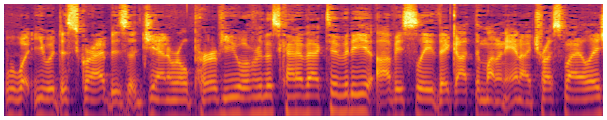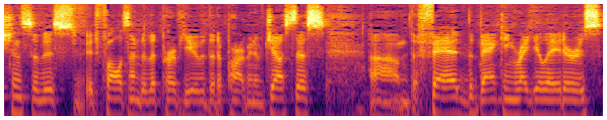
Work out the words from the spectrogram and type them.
what you would describe as a general purview over this kind of activity. Obviously, they got them on an antitrust violation, so this it falls under the purview of the Department of Justice. Um, the Fed, the banking regulators,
